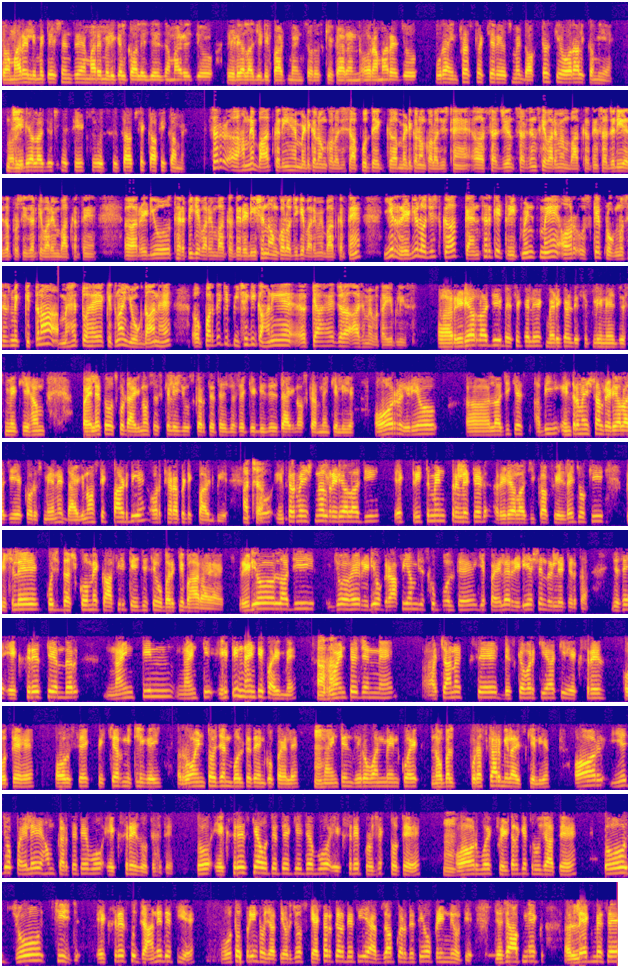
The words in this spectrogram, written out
तो हमारे लिमिटेशन है हमारे मेडिकल कॉलेजेस हमारे जो रेडियोलॉजी डिपार्टमेंट्स और उसके कारण और हमारे जो पूरा इंफ्रास्ट्रक्चर है उसमें डॉक्टर्स की ओवरऑल कमी है। रेडियोलॉजिस्ट की सीट्स उस हिसाब से काफ़ी कम है। सर हमने बात करी है मेडिकल ऑन्कोलॉजी से। आप खुद एक मेडिकल ऑन्कोलॉजिस्ट हैं। सर्जन सर्जन के बारे में हम बात करते हैं। सर्जरी एज अ प्रोसीजर के बारे में बात करते हैं। रेडियोथेरेपी के बारे में बात करते हैं। रेडिएशन ऑन्कोलॉजी के बारे में बात करते हैं। ये रेडियोलॉजिस्ट का कैंसर के ट्रीटमेंट में और उसके प्रोग्नोसिस में कितना महत्व है या कितना योगदान है? पर्दे के पीछे की कहानी है क्या है? जरा आज हमें बताइए प्लीज़ रेडियोलॉजी बेसिकली एक मेडिकल डिसिप्लिन है जिसमें कि हम पहले तो उसको डायग्नोसिस के लिए यूज़ करते थे जैसे कि डिज़ीज़ डायग्नोस करने के लिए। और रेडियोलॉजी के अभी इंटरवेंशनल रेडियोलॉजी एक और उसमें यानी डायग्नोस्टिक पार्ट भी है और थेरापेटिक पार्ट भी है। अच्छा। तो इंटरवेंशनल रेडियोलॉजी एक ट्रीटमेंट रिलेटेड रेडियोलॉजी का फ़ील्ड है जो कि पिछले कुछ दशकों में काफ़ी तेज़ी से उभर के बाहर आया है। रेडियोलॉजी जो है रेडियोग्राफी हम जिसको बोलते हैं ये पहले रेडिएशन रिलेटेड था। जैसे एक्सरेज के अंदर 1990 1895 में रॉइंटेजन ने अचानक से डिस्कवर किया कि एक्सरेज होते हैं और उससे एक पिक्चर निकली गई। रोइंटोजन बोलते थे इनको पहले। 1901 में इनको एक नोबल पुरस्कार मिला इसके लिए। और ये जो पहले हम करते थे वो एक्सरेज होते थे। तो एक्सरेज क्या होते थे कि जब वो एक्सरे प्रोजेक्ट होते हैं और वो एक फ़िल्टर के थ्रू जाते हैं तो जो चीज़ एक्सरेज को जाने देती है वो तो प्रिंट हो जाती है और जो स्कैटर कर देती है एब्जॉर्ब कर देती है वो प्रिंट नहीं होती है। जैसे आपने एक लेग में से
